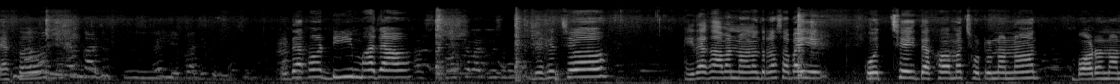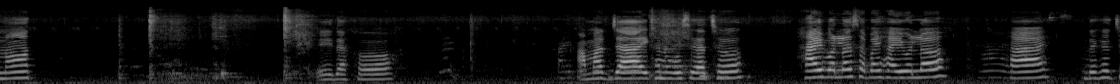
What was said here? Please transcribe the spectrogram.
দেখো। দেখো, ডিম ভাজা। দেখেছ? এই দেখো, আমার ননদরা সবাই করছে। দেখো, আমার ছোট ননদ। বড় ননদ। এই দেখো। আমার যা এখানে বসে আছো। হাই বলো, সবাই হাই বলো। হাই, দেখেছ?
